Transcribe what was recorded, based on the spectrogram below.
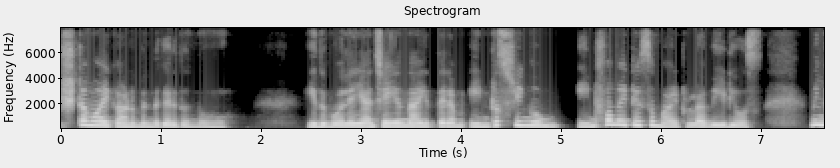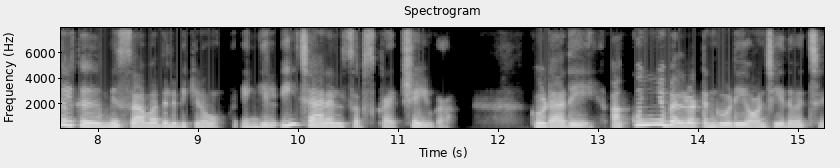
ഇഷ്ടമായി കാണുമെന്ന് കരുതുന്നു. ഇതുപോലെ ഞാൻ ചെയ്യുന്ന ഇത്തരം ഇൻട്രസ്റ്റിങ്ങും ഇൻഫോർമേറ്റീവ്സുമായിട്ടുള്ള വീഡിയോസ് നിങ്ങൾക്ക് മിസ്സാവാതെ ലഭിക്കണോ? എങ്കിൽ ഈ ചാനൽ സബ്സ്ക്രൈബ് ചെയ്യുക. കൂടാതെ ആ കുഞ്ഞു ബെൽവട്ടൺ കൂടി ഓൺ ചെയ്ത് വെച്ച്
